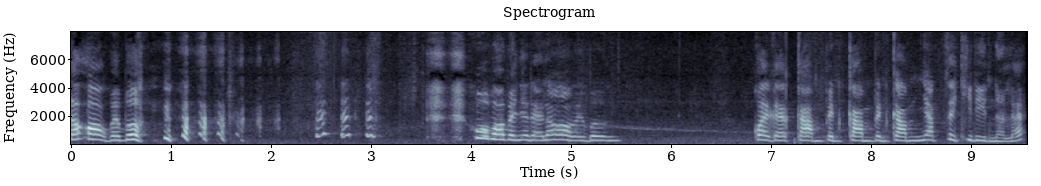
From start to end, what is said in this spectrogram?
แล้วออกไปเบิ่งฮู้บ่เป็นยังไงแล้วออกไปเบิ่งก้อยก็กำเป็นกำเป็นกำยัดใส่ขี้ดินนั่นแหละ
